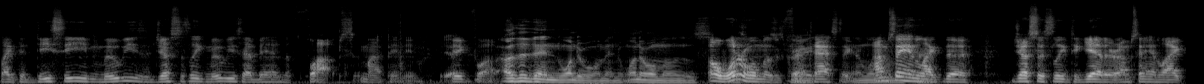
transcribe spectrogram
like the DC movies, the Justice League movies have been the flops in my opinion, big flops. Other than Wonder Woman, Wonder Woman was Oh, Wonder Woman was great. fantastic. Yeah, Wonder I'm Woman was saying like the Justice League together. I'm saying like,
